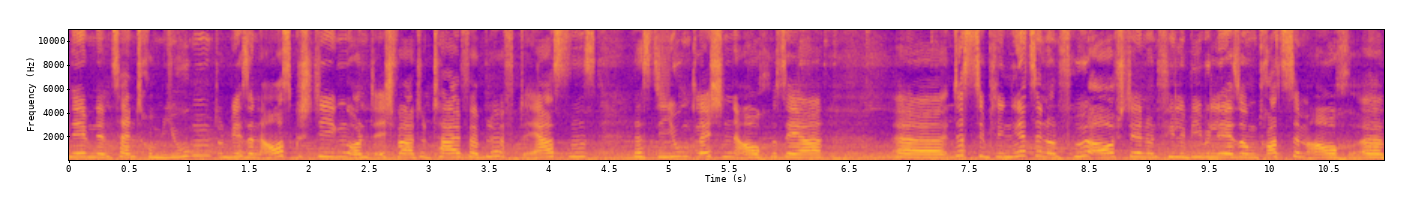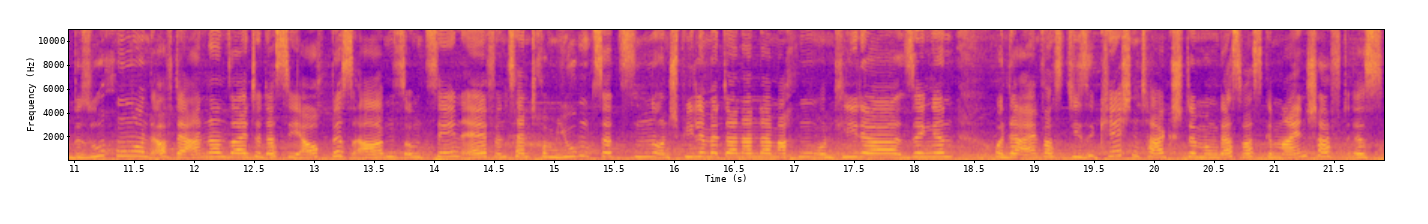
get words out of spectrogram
neben dem Zentrum Jugend und wir sind ausgestiegen und ich war total verblüfft. Erstens, dass die Jugendlichen auch sehr äh, diszipliniert sind und früh aufstehen und viele Bibellesungen trotzdem auch äh, besuchen. Und auf der anderen Seite, dass sie auch bis abends um 10, 11 im Zentrum Jugend sitzen und Spiele miteinander machen und Lieder singen und da einfach diese Kirchentagsstimmung, das was Gemeinschaft ist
